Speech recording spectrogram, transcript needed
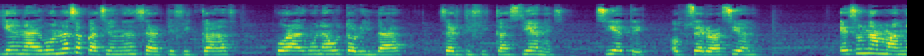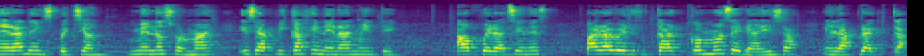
y en algunas ocasiones certificadas por alguna autoridad, certificaciones. 7. Observación. Es una manera de inspección menos formal y se aplica generalmente a operaciones para verificar cómo se realiza en la práctica.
